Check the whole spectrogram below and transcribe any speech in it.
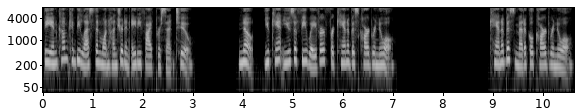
The income can be less than 185% too. Note, you can't use a fee waiver for cannabis card renewal. Cannabis medical card renewal.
